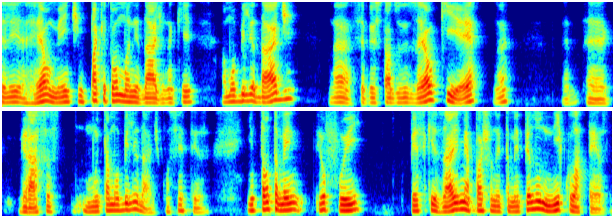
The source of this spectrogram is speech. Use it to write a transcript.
Ele realmente impactou a humanidade, né? Que a mobilidade, né, você vê os Estados Unidos é o que é, né, é, é, graças muito à mobilidade, com certeza. Então também eu fui pesquisar e me apaixonei também pelo Nikola Tesla.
